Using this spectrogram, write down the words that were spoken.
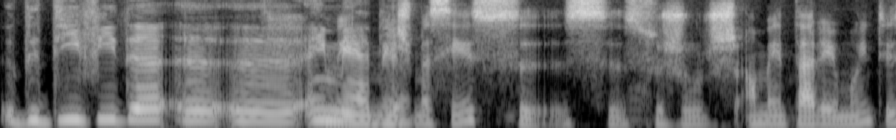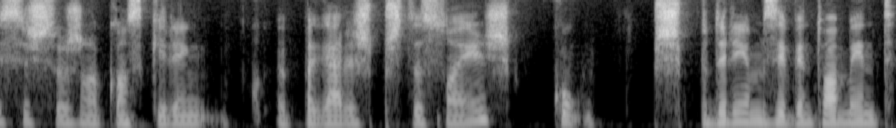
de dívida uh, uh, em média. Mesmo assim, se, se, se os juros aumentarem muito e se as pessoas não conseguirem pagar as prestações, com, poderíamos eventualmente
